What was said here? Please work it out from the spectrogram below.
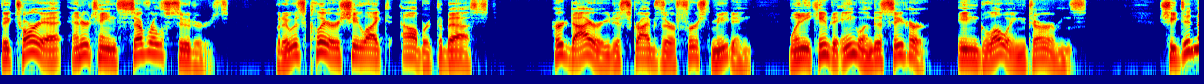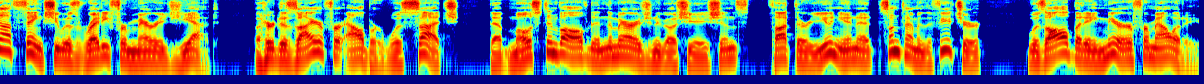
Victoria entertained several suitors, but it was clear she liked Albert the best. Her diary describes their first meeting when he came to England to see her in glowing terms. She did not think she was ready for marriage yet, but her desire for Albert was such that most involved in the marriage negotiations thought their union at some time in the future was all but a mere formality.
